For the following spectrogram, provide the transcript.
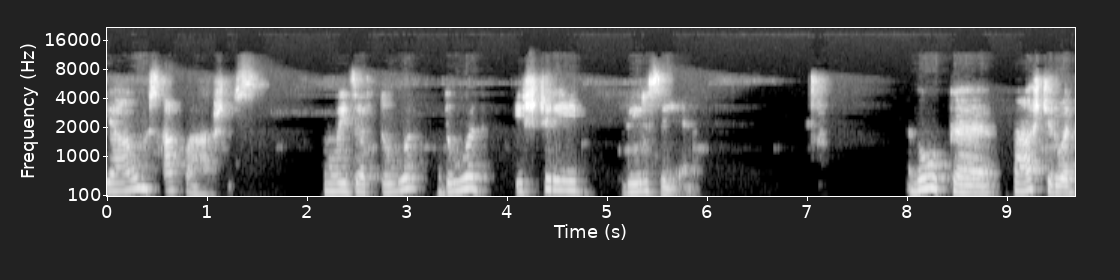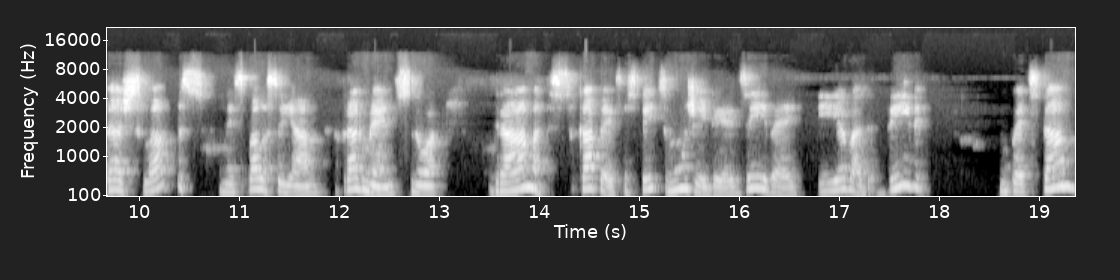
jaunus apvāršņus un līdz ar to dod izšķirīgu virzienu. Lūk, pāršķirot dažas lapas, mēs palasījām fragmentus no grāmatas, kāpēc es ticu mūžīgajai dzīvei, ievada divi, un pēc tam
